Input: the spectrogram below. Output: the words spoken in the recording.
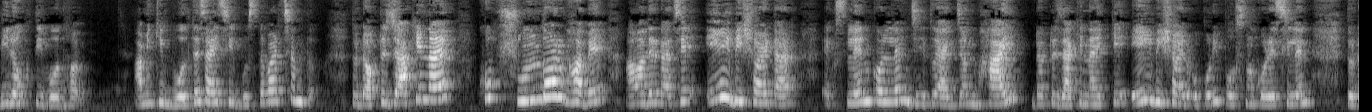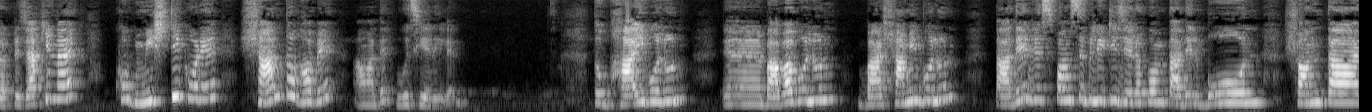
বিরক্তি বোধ হবে। আমি কি বলতে চাইছি, বুঝতে পারছেন তো? তো ডক্টর জাকির নায়েক খুব সুন্দরভাবে আমাদের কাছে এই বিষয়টার এক্সপ্লেন করলেন। যেহেতু একজন ভাই, ডক্টর জাকির নায়েককে এই বিষয়ের উপরই প্রশ্ন করেছিলেন। তো ডক্টর জাকির নায়েক খুব মিষ্টি করে শান্তভাবে আমাদের বুঝিয়ে দিলেন। তো ভাই বলুন বাবা বলুন বা স্বামী বলুন, তাদের রেসপন্সিবিলিটি যেরকম তাদের বোন, সন্তান,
